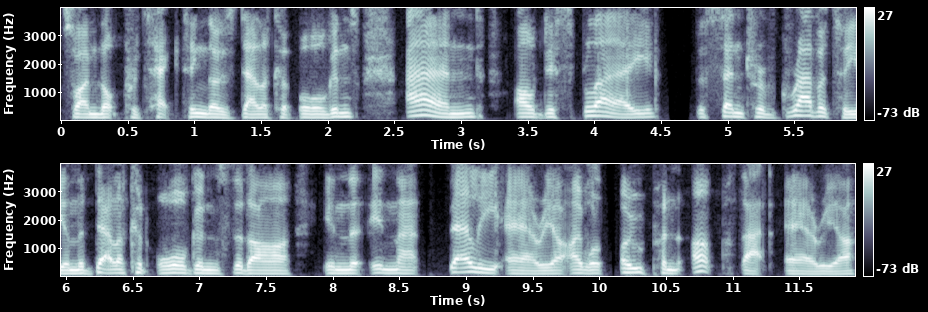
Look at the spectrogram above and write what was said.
So I'm not protecting those delicate organs and I'll display the center of gravity and the delicate organs that are in the, in that belly area, I will open up that area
